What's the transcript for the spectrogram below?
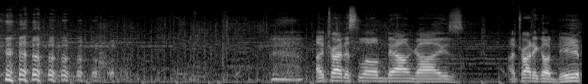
I try to slow him down, guys. I try to go deep.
